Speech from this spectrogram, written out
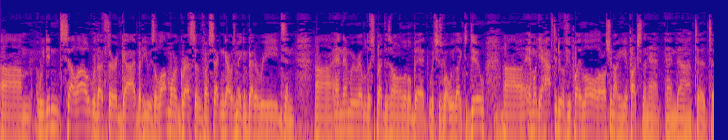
Um, we didn't sell out with our third guy, but he was a lot more aggressive. Our second guy was making better reads, and uh, and then we were able to spread the zone a little bit, which is what we like to do, mm-hmm. uh, and what you have to do if you play Lowell, or else you're not going to get pucks to the net. And uh, to, to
